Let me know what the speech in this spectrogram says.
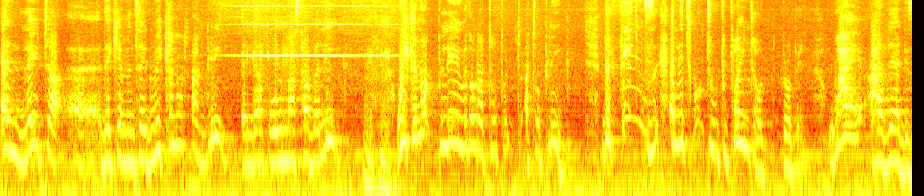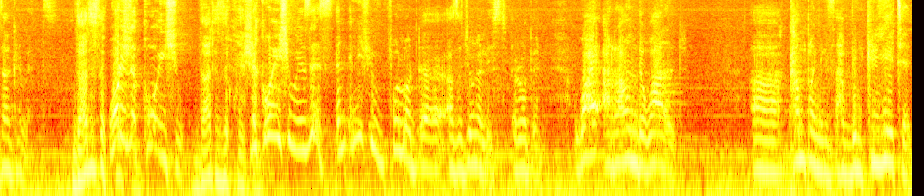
And later uh, they came and said, we cannot agree, and therefore we must have a league. We cannot play without a top, a top league. The things, and it's good to, to point out, Robin, why are there disagreements? That is the What is question. the core issue? that is the question. The core issue is this, and, and if you followed uh, as a journalist, Robin, why around the world uh, companies have been created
